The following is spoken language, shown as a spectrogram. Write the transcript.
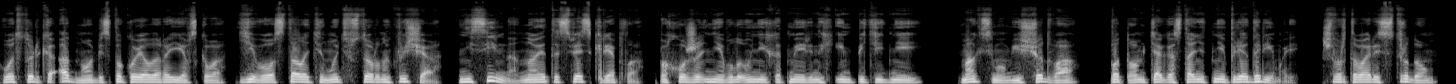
Вот только одно беспокоило Раевского. Его стало тянуть в сторону ключа. Не сильно, но эта связь крепла. Похоже, не было у них отмеренных им пяти дней. Максимум еще два. Потом тяга станет непреодолимой. Швартовались с трудом.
